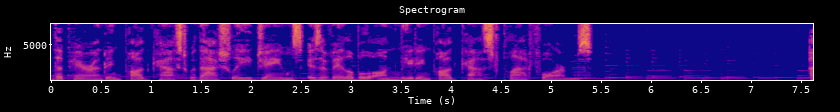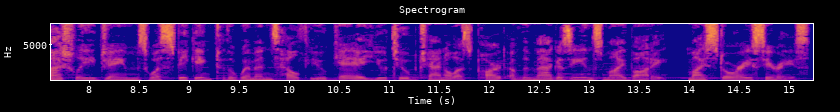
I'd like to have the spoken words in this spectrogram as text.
The Parenting Podcast with Ashley James is available on leading podcast platforms. Ashley James was speaking to the Women's Health UK YouTube channel as part of the magazine's My Body, My Story series.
